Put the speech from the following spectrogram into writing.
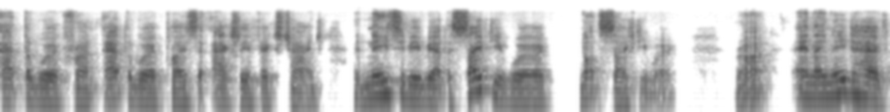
at the work front, at the workplace that actually affects change. It needs to be about the safety of work, not safety work, right? And they need to have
